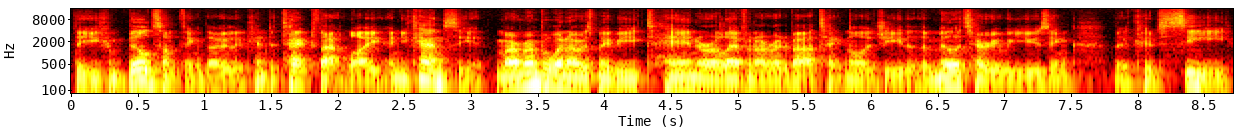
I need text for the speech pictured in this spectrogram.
That you can build something though that can detect that light and you can see it. I remember when I was maybe 10 or 11, I read about a technology that the military were using that could see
